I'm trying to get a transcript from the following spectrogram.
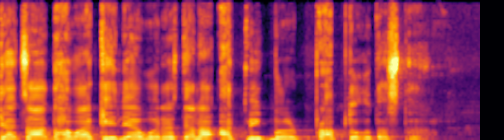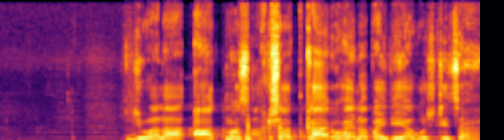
त्याचा धावा केल्यावरच त्याला आत्मिक बळ प्राप्त होत असतं. जीवाला आत्मसाक्षात्कार व्हायला पाहिजे या गोष्टीचा.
